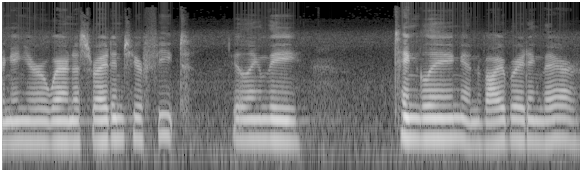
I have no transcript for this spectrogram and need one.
Bringing your awareness right into your feet, feeling the tingling and vibrating there.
